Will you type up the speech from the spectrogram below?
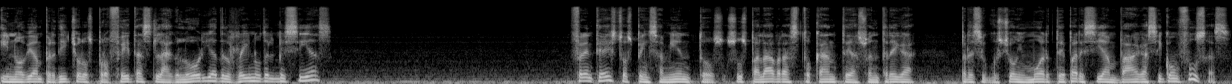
¿Y no habían predicho los profetas la gloria del reino del Mesías? Frente a estos pensamientos, sus palabras tocante a su entrega, persecución y muerte parecían vagas y confusas.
